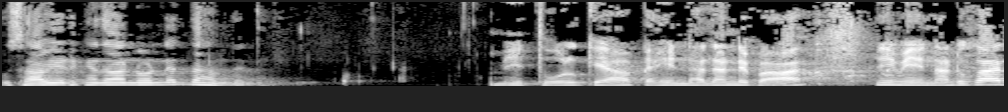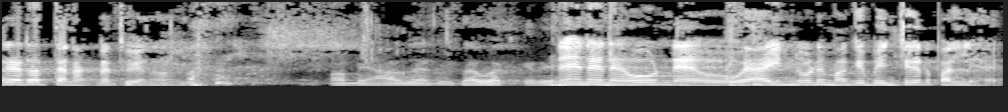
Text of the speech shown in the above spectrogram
උසාවියට කැඳවන්න ඕනේ නැද්ද හැමදෙන්නේ? මේ තෝල්කයා පැහෙන්න හදන්න එපා. මේ මේ නඩුකාරයටත් තැනක් නැතු වෙනවා. මම මේ ආවදන්න උදව්වක් කරේ. නෑ නෑ නෑ ඕනේ නෑ. ඔයා ඉන්න ඕනේ මගේ බෙන්ච් එකට පල්ලෙහායි.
